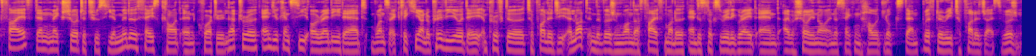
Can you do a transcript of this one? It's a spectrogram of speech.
1.5 5, then make sure to choose here middle face count and quadrilateral. And you can see already that once I click here on the preview, they improved the topology a lot in the version 1.5 model. And this looks really great. And I will show you now in a second how it looks then with the retopologized version.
